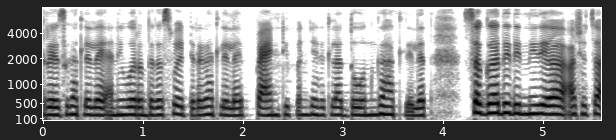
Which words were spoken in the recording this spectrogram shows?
ड्रेस घातलेला आहे आणि वरून त्याचा स्वेटर घातलेला आहे. पॅन्टी पण जे आहे त्याला दोन घातलेले आहेत. सगळं दिदींनी आशूचं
